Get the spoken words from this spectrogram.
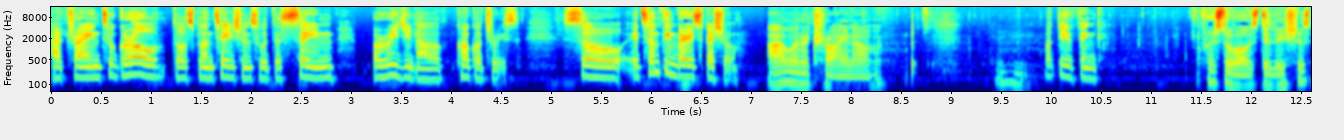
are trying to grow those plantations with the same original cocoa trees. So it's something very special. I want to try now. Mm. what do you think first of all it's delicious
